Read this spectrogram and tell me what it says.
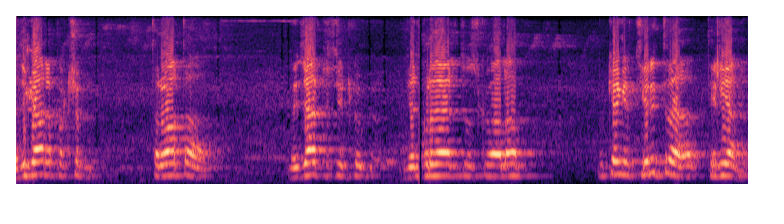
అధికార పక్షం తర్వాత మెజార్టీ సీట్లు జనప్రదాయాలు చూసుకోవాలా? ముఖ్యంగా చరిత్ర తెలియాలి.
